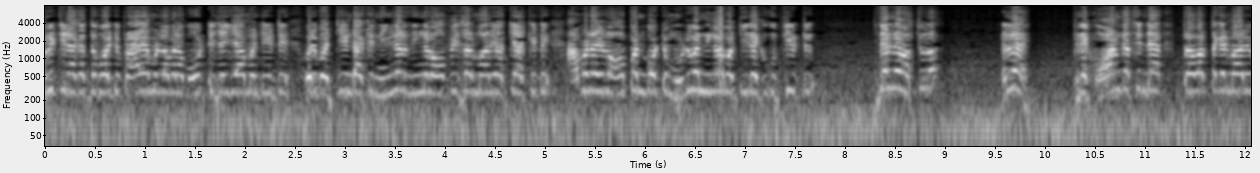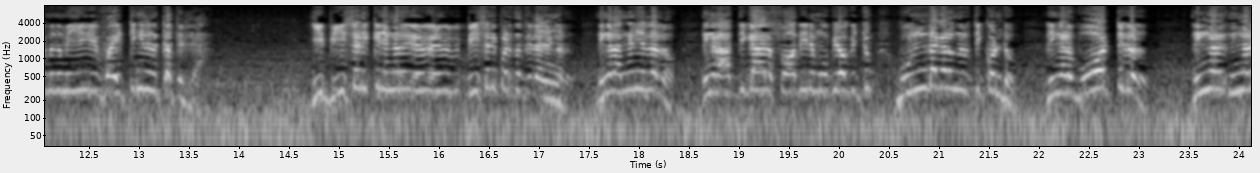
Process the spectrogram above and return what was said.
വീട്ടിനകത്ത് പോയിട്ട് പ്രായമുള്ളവരെ വോട്ട് ചെയ്യാൻ വേണ്ടിയിട്ട് ഒരു പറ്റിയുണ്ടാക്കി നിങ്ങൾ നിങ്ങൾ ഓഫീസർമാരെ ഒക്കെ ആക്കിയിട്ട് അവിടെയുള്ള ഓപ്പൺ വോട്ട് മുഴുവൻ നിങ്ങളെ പറ്റിയിലേക്ക് കുത്തിയിട്ട്. ഇതല്ലേ വസ്തുത? അല്ലേ? പിന്നെ കോൺഗ്രസിന്റെ പ്രവർത്തകന്മാരും ഈ ഫൈറ്റിങ്ങിന് നിൽക്കത്തില്ല. ഈ ഭീഷണിക്ക് ഞങ്ങൾ ഭീഷണിപ്പെടുത്തത്തില്ല ഞങ്ങൾ. നിങ്ങൾ അങ്ങനെയല്ലല്ലോ. നിങ്ങൾ അധികാര സ്വാധീനം ഉപയോഗിച്ചും ഗുണ്ടകൾ നിർത്തിക്കൊണ്ടും നിങ്ങൾ വോട്ടുകൾ നിങ്ങൾ നിങ്ങൾ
